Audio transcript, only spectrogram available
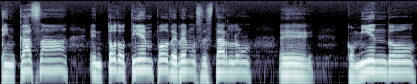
en casa, en todo tiempo, debemos estarlo eh, comiendo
